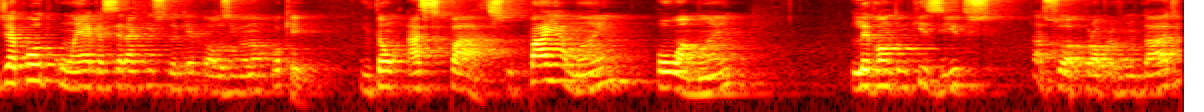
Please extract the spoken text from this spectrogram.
De acordo com o ECA, será que isso daqui é plausível ou não? Ok. Então, as partes, o pai e a mãe, ou a mãe, levantam quesitos à sua própria vontade.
